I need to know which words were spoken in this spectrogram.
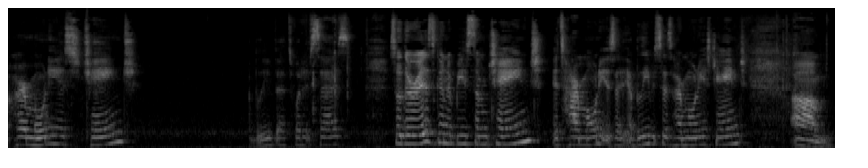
harmonious change. I believe that's what it says. So there is going to be some change. It's harmonious. I believe it says harmonious change. Um,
